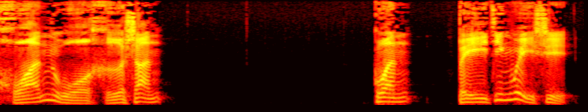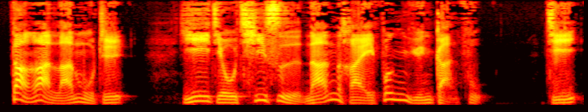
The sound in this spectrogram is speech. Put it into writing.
还我河山。观北京卫视档案栏目之《一九七四南海风云感复》，及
